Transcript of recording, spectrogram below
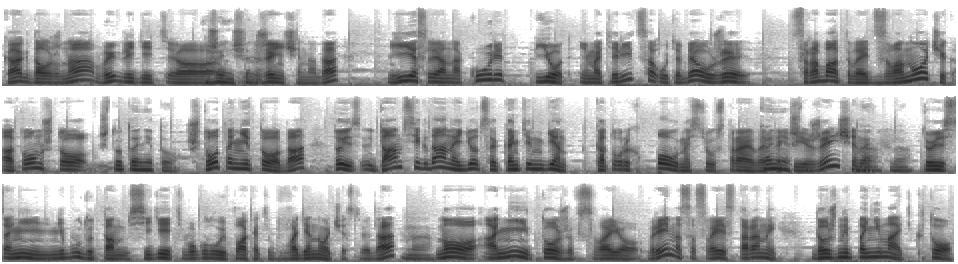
как должна выглядеть э, женщина. женщина, да? И если она курит, пьет и матерится, у тебя уже срабатывает звоночек о том, что... Что-то не то. Что-то не то, да? То есть там всегда найдется контингент, которых полностью устраивает Конечно. такие женщины. Да, да. То есть они не будут там сидеть в углу и плакать в одиночестве, да? да? Но они тоже в свое время со своей стороны должны понимать, кто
